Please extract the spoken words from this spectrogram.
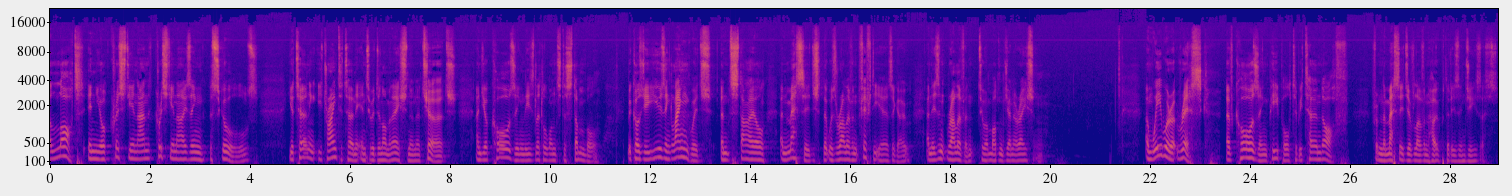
a lot in your Christian, Christianizing the schools. You're, turning, you're trying to turn it into a denomination and a church, and you're causing these little ones to stumble because you're using language and style and message that was relevant 50 years ago and isn't relevant to a modern generation. And we were at risk of causing people to be turned off from the message of love and hope that is in Jesus.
